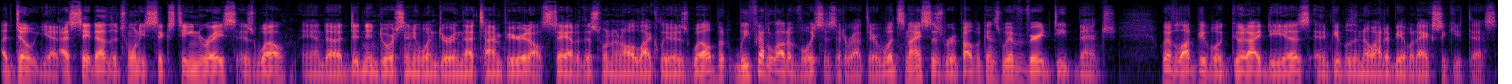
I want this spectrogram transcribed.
I don't yet. I stayed out of the 2016 race as well and uh, didn't endorse anyone during that time period. I'll stay out of this one in all likelihood as well. But we've got a lot of voices that are out there. What's nice is Republicans, we have a very deep bench. We have a lot of people with good ideas and people that know how to be able to execute this.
